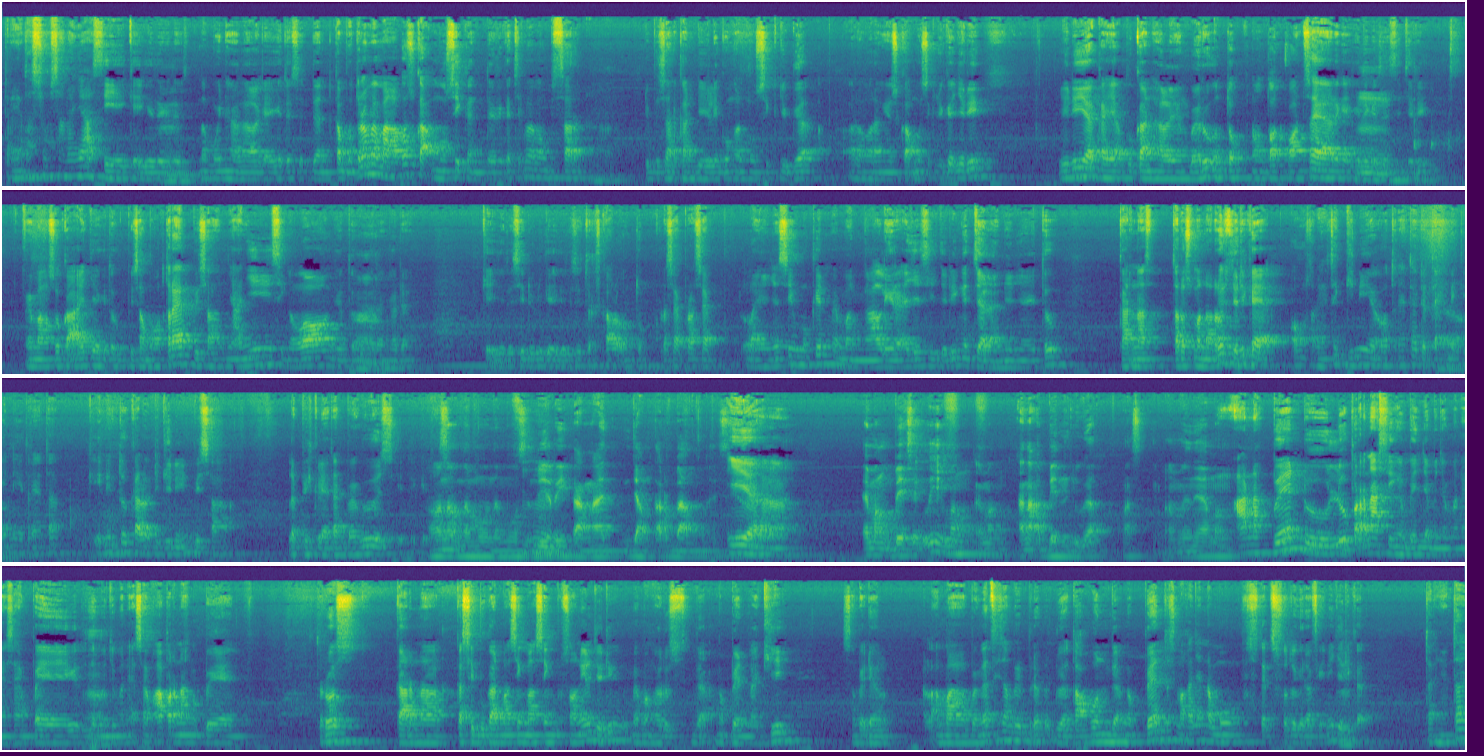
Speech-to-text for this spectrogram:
ternyata suasananya asik kayak gitu gitu. Nemuin hal-hal kayak gitu sih. dan kebetulan memang aku suka musik kan dari kecil memang besar dibesarkan di lingkungan musik juga orang-orang yang suka musik juga. Jadi jadi ya kayak bukan hal yang baru untuk nonton konser kayak gitu gitu Hmm. sih. Jadi memang suka aja gitu. Bisa motret bisa nyanyi singelong gitu Hmm. kadang-kadang. Kayak gitu sih dulu kayak gitu sih. Terus kalau untuk resep-resep lainnya sih mungkin memang ngalir aja sih. Jadi ngejalaninnya itu karena terus menerus jadi kayak oh ternyata gini ya oh ternyata ada teknik Ya. ini ternyata ini tuh kalau diginiin bisa lebih kelihatan bagus gitu gitu Oh nemu nemu sendiri karena jam terbang. iya Emang basically emang emang anak band juga mas. Namanya emang anak band dulu pernah sih ngeband zaman zaman SMP gitu Hmm. zaman zaman SMA pernah ngeband terus karena kesibukan masing-masing personil jadi memang harus nggak ngeband lagi sampai udah lama banget sih sampai berapa dua tahun nggak ngeband terus makanya nemu stage fotografi ini jadi Hmm. kayak ternyata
